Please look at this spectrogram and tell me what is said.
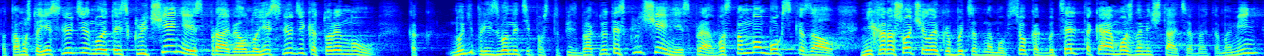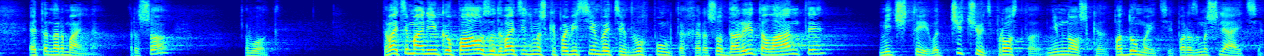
потому что есть люди, ну, это исключение из правил, но есть люди, которые, ну, как, ну, не призваны, типа, вступить в брак, но это исключение из правил. В основном Бог сказал, нехорошо человеку быть одному. Все, как бы, цель такая, можно мечтать об этом. Аминь, это нормально. Хорошо? Вот. Давайте маленькую паузу, давайте немножко повисим в этих двух пунктах. Хорошо? Дары, таланты, мечты. Вот чуть-чуть, просто немножко подумайте, поразмышляйте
